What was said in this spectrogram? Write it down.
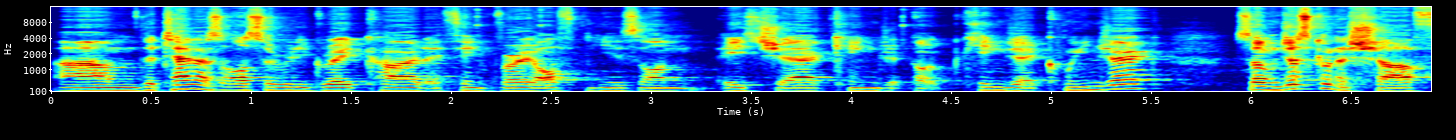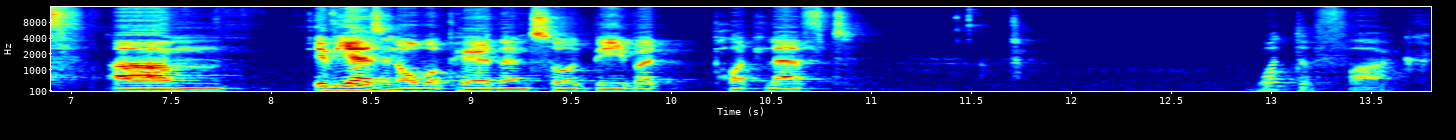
Um, the 10 is also a really great card. I think very often he's on Ace Jack, King Jack, oh, King Jack, Queen Jack. So I'm just gonna shove. Um, if he has an overpair then so it be, but pot left. What the fuck?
